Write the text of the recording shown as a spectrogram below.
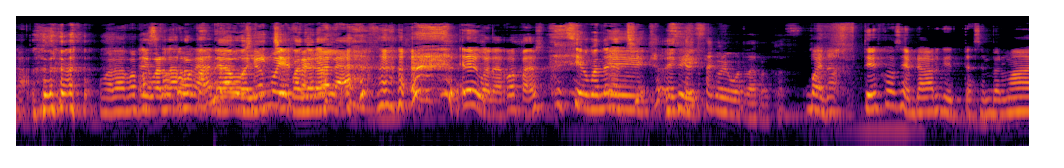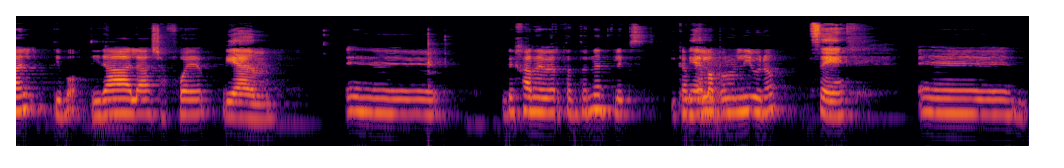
placar. Guardarropas. El guardarropas como la boliche cuando era-. era el guardarropas. Sí, cuando era Eh, chica, dejé sí. saco el guardarropa. Bueno, tenés cosas en el placar que te hacen ver mal, tipo, tiralas, ya fue. Bien. Eh, dejar de ver tanto Netflix y cambiarlo Bien. por un libro. Sí. Eh,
